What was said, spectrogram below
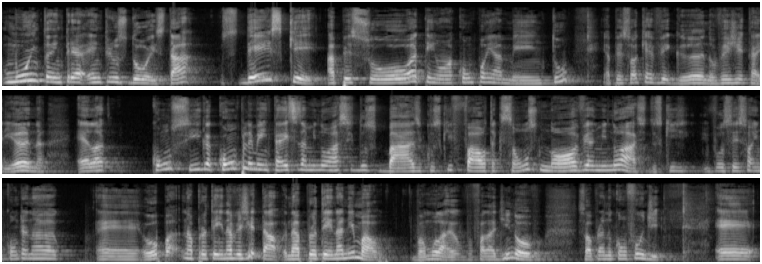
muita entre, entre os dois, tá? Desde que a pessoa tenha um acompanhamento, a pessoa que é vegana ou vegetariana, ela consiga complementar esses aminoácidos básicos que falta, que são os nove aminoácidos que você só encontra na é, opa, na proteína vegetal, na proteína animal. Vamos lá, eu vou falar de novo, só para não confundir. É,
